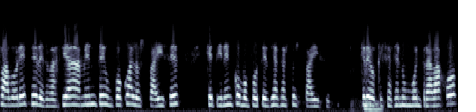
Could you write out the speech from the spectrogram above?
favorece, desgraciadamente, un poco a los países que tienen como potencias a estos países. Creo que si hacen un buen trabajo,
